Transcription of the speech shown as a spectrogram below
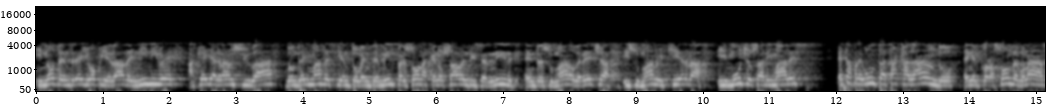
y no tendré yo piedad de Nínive, aquella gran ciudad donde hay más de ciento veinte mil personas que no saben discernir entre su mano derecha y su mano izquierda y muchos animales. Esta pregunta está calando en el corazón de Jonás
